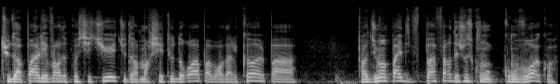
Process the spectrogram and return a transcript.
tu dois pas aller voir des prostituées, tu dois marcher tout droit, pas boire d'alcool, pas, enfin du moins pas, pas faire des choses qu'on, voit quoi.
